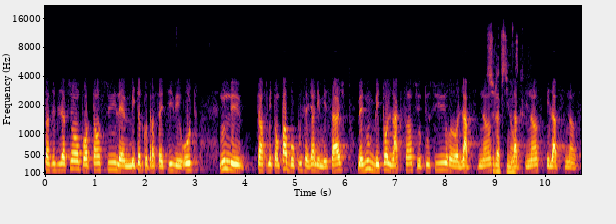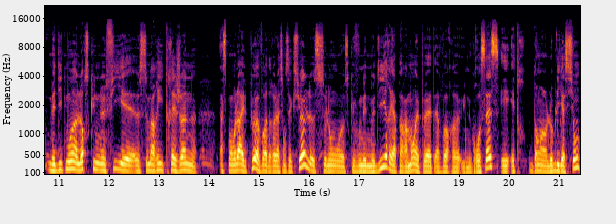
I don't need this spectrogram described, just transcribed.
sensibilisations portant sur les méthodes contraceptives et autres, nous ne transmettons pas beaucoup ce genre de messages, mais nous mettons l'accent surtout sur euh, l'abstinence, Sur l'abstinence. l'abstinence et l'abstinence. Mais dites-moi, lorsqu'une fille est- se marie très jeune, à ce moment-là, elle peut avoir des relations sexuelles, selon euh, ce que vous venez de me dire, et apparemment, elle peut être- avoir euh, une grossesse et être dans l'obligation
